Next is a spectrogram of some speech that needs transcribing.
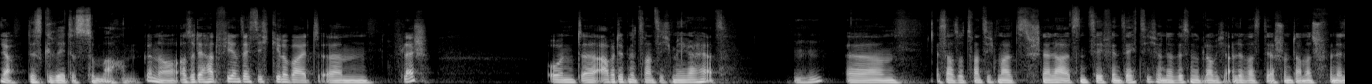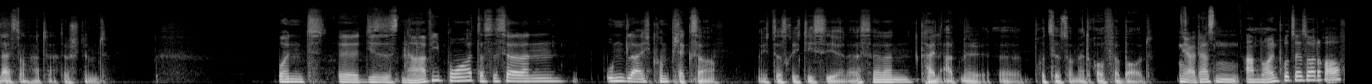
Ja, des Gerätes zu machen. genau. Also der hat 64 Kilobyte ähm, Flash und äh, arbeitet mit 20 Megahertz. Mhm. Ähm, ist also 20 mal schneller als ein C64 und da wissen wir, glaube ich, alle, was der schon damals für eine Leistung hatte. Das stimmt. Und äh, dieses Navi-Board, das ist ja dann ungleich komplexer, wenn ich das richtig sehe. Da ist ja dann kein Atmel-Prozessor mehr drauf verbaut. Ja, da ist ein ARM9-Prozessor drauf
